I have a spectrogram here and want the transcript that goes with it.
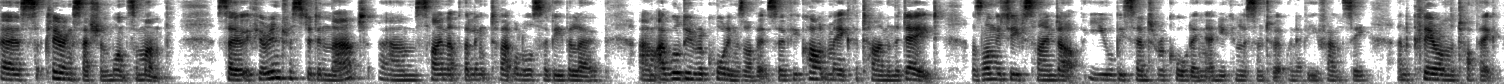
uh, clearing session once a month. So if you're interested in that, um, sign up. The link to that will also be below. Um, I will do recordings of it, so if you can't make the time and the date, as long as you've signed up, you will be sent a recording and you can listen to it whenever you fancy and clear on the topic.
